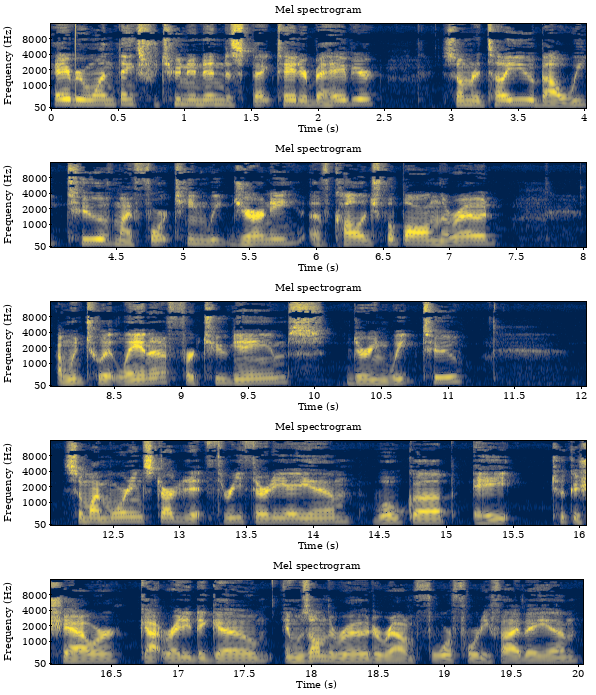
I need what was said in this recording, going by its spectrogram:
Hey everyone, thanks for tuning in to Spectator Behavior. So I'm going to tell you about week two of my 14 week journey of college football on the road. I went to Atlanta for two games during week two. So my morning started at 3.30 a.m., woke up, ate, took a shower, got ready to go, and was on the road around 4.45 a.m.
